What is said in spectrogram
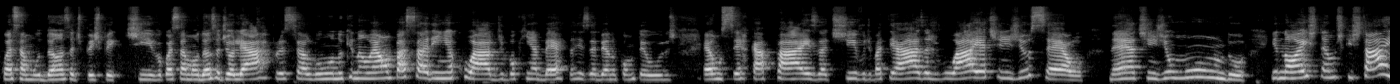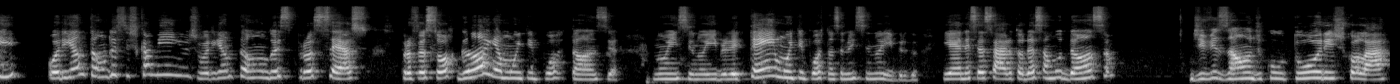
com essa mudança de perspectiva, com essa mudança de olhar para esse aluno que não é um passarinho acuado, de boquinha aberta, recebendo conteúdos, é um ser capaz, ativo, de bater asas, voar e atingir o céu, né? atingir o mundo. E nós temos que estar aí orientando esses caminhos, orientando esse processo. O professor ganha muita importância no ensino híbrido, ele tem muita importância no ensino híbrido, e é necessário toda essa mudança de visão, de cultura escolar,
